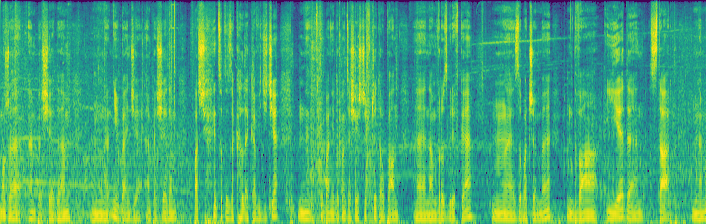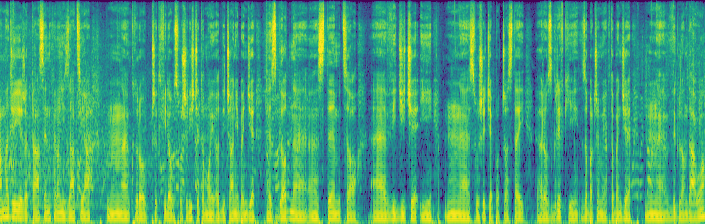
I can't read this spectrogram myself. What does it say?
Może MP7. Mm, Niech będzie MP7. Patrzcie, co to za kaleka, widzicie? Mm, Chyba nie do końca się jeszcze wczytał pan e, nam w rozgrywkę. Mm, Zobaczymy. 2, 1, start. Mm, Mam nadzieję, że ta synchronizacja, którą przed chwilą słyszeliście, to moje odliczanie będzie e, zgodne e, z tym, co e, widzicie i mm, słyszycie podczas tej rozgrywki. Zobaczymy, jak to będzie mm, wyglądało.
